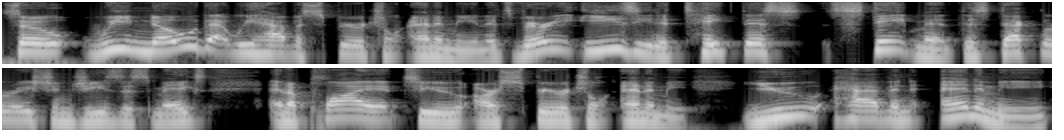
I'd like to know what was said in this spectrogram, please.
So we know that we have a spiritual enemy, and it's very easy to take this statement, this declaration Jesus makes, and apply it to our spiritual enemy. You have an enemy,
